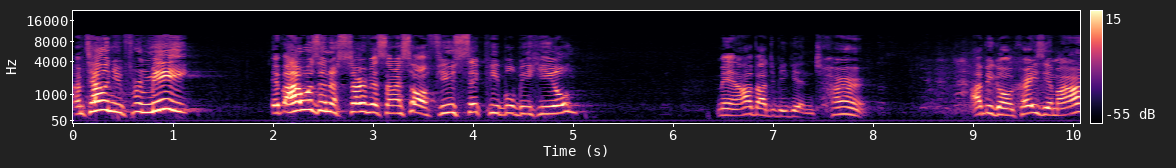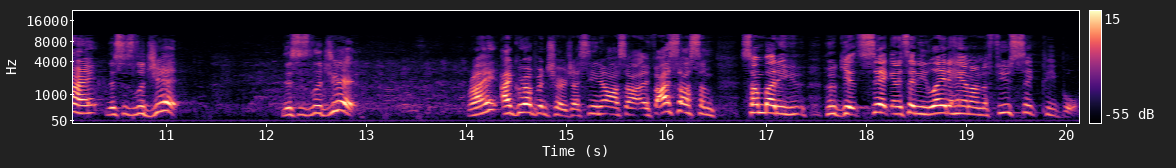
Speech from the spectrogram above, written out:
I'm telling you, for me, if I was in a service and I saw a few sick people be healed, man, I'm about to be getting turned. I'd be going crazy. Am I all right? This is legit. This is legit. Right? I grew up in church. I seen it also. If I saw some somebody who, who gets sick and it said he laid a hand on a few sick people,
